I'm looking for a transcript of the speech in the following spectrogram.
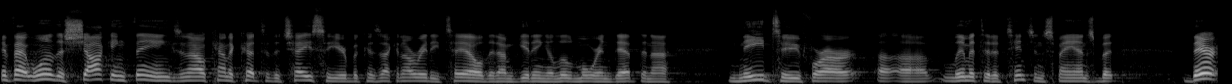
in fact, one of the shocking things, and I'll kind of cut to the chase here because I can already tell that I'm getting a little more in depth than I need to for our uh, uh, limited attention spans, but there,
